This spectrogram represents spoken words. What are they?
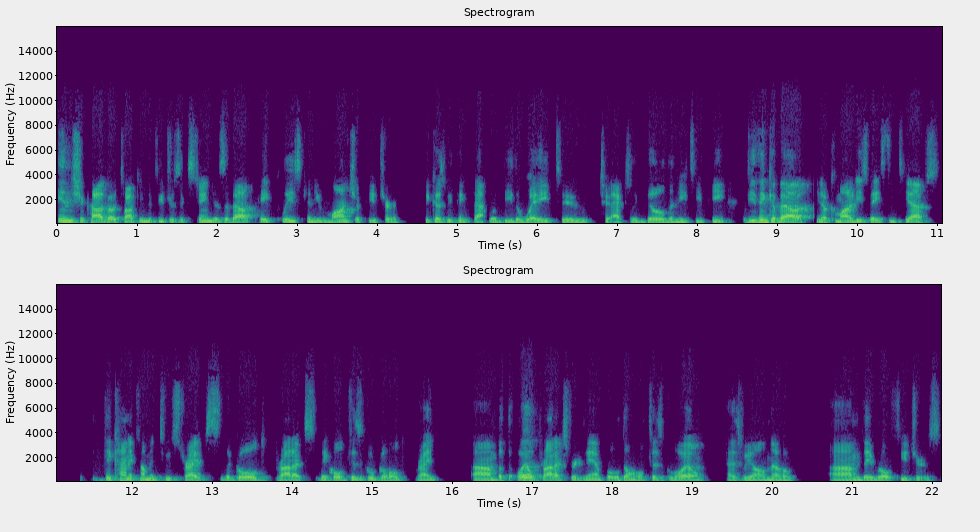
in Chicago talking to futures exchanges about, hey, please, can you launch a future? Because we think that would be the way to to actually build an ETP. If you think about you know commodities based ETFs, they kind of come in two stripes. The gold products they hold physical gold, right? Um, but the oil products, for example, don't hold physical oil, as we all know. Um, they roll futures,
